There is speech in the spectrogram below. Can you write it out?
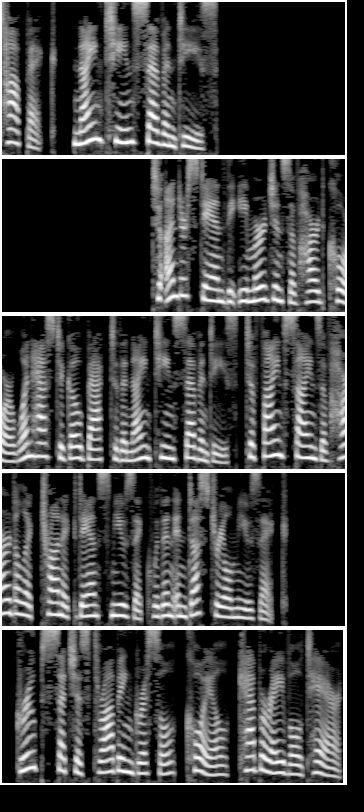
Topic: 1970s. To understand the emergence of hardcore one has to go back to the 1970s, to find signs of hard electronic dance music within industrial music. Groups such as Throbbing Gristle, Coil, Cabaret Voltaire,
